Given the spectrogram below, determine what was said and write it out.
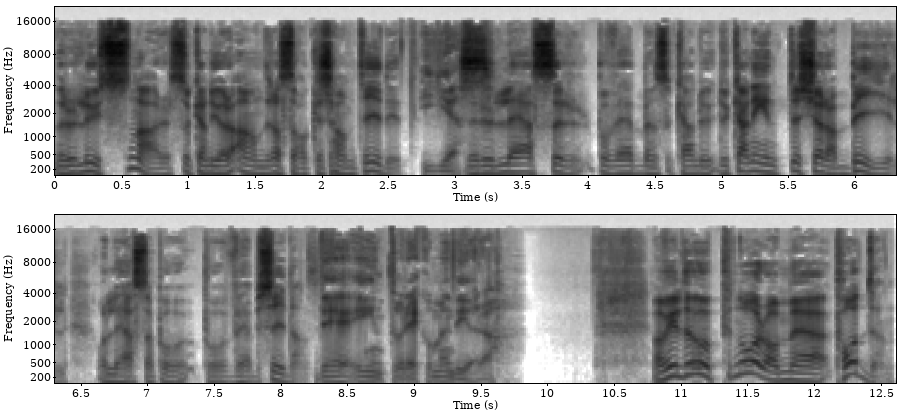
när du lyssnar så kan du göra andra saker samtidigt. Yes. När du läser på webben så kan du, du kan inte köra bil och läsa på, på webbsidan. Det är inte att rekommendera. Vad vill du uppnå då med podden?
